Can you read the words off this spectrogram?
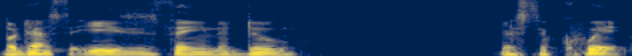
But that's the easiest thing to do is to quit.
